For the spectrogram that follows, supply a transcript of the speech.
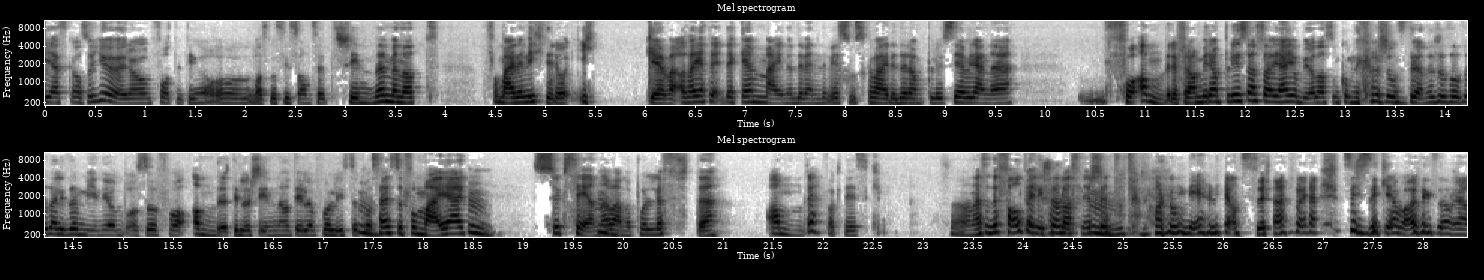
jeg skal også gjøre og få til ting og hva skal jeg si, sånn sett skinne, men at for meg er det viktigere å ikke altså, Det er ikke meg nødvendigvis som skal være i det rampelyset. Jeg vil gjerne få andre fram i rampelyset. Altså, jeg jobber jo da som kommunikasjonstrener, så sånn det er liksom min jobb også å få andre til å skinne og til å få lyset på mm. seg. Så for meg er mm. suksessen å være med på å løfte andre, faktisk. Så, nei, så det falt veldig på plass når jeg skjønte at det var noen mer nyanser her. For jeg syns ikke jeg var liksom ja,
